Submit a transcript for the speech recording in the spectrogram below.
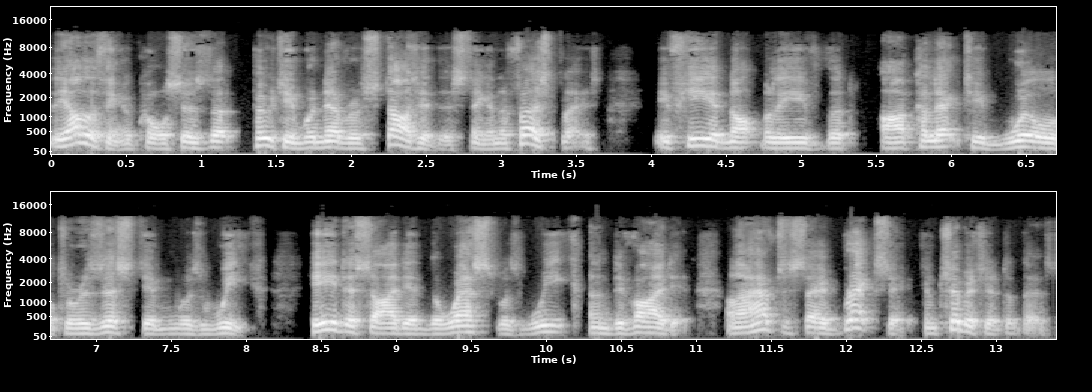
The other thing, of course, is that Putin would never have started this thing in the first place if he had not believed that our collective will to resist him was weak. He decided the West was weak and divided. And I have to say, Brexit contributed to this.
